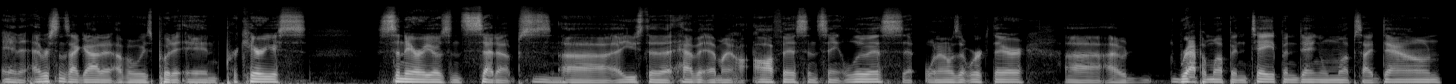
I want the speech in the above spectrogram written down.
and ever since I got it, I've always put it in precarious scenarios and setups. Uh, I used to have it at my office in St. Louis at- when I was at work there. Uh, I would wrap them up in tape and dangle them upside down.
